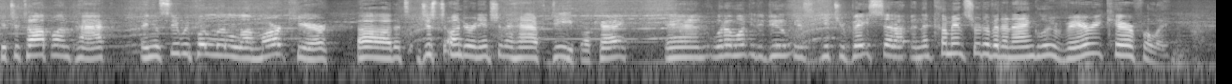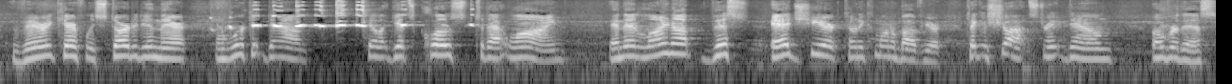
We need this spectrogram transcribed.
get your top unpacked, and you'll see we put a little uh, mark here uh, that's just under an inch and a half deep, okay? And what I want you to do is get your base set up and then come in sort of at an angle very carefully. Very carefully start it in there and work it down till it gets close to that line. And then line up this edge here. Tony, come on above here. Take a shot straight down over this.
